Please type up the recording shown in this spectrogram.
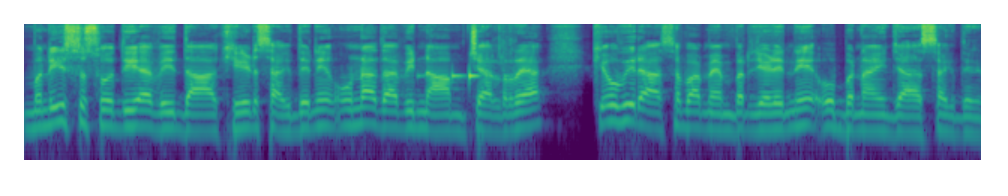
ਮਨੀਸ਼ ਸਸੋਦੀਆ ਵੀ ਦਾ ਖੇਡ ਸਕਦੇ ਨੇ, ਉਹਨਾਂ ਦਾ ਵੀ ਨਾਮ ਚੱਲ ਰਿਹਾ ਕਿ ਉਹ ਵੀ ਰਾਜ ਸਭਾ ਮੈਂਬਰ ਜਿਹੜੇ ਨੇ, ਉਹ ਬਣਾਏ ਜਾ ਸਕਦੇ ਨੇ।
